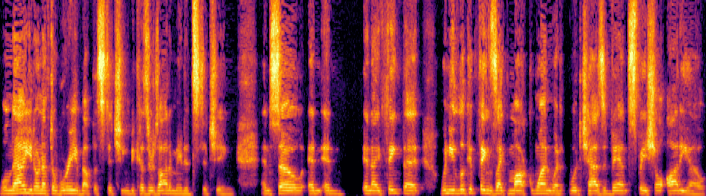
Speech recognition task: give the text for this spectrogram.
Well, now you don't have to worry about the stitching because there's automated stitching. And so, and, and, and I think that when you look at things like Mach 1, which has advanced spatial audio,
